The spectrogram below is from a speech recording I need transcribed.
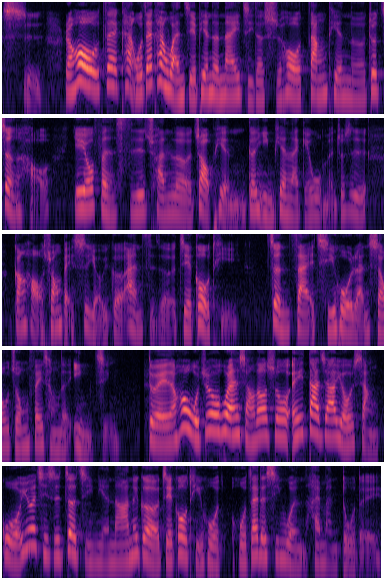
是，然后在看我在看完结篇的那一集的时候，当天呢就正好也有粉丝传了照片跟影片来给我们，就是刚好双北市有一个案子的结构体正在起火燃烧中，非常的应景。对，然后我就忽然想到说，哎，大家有想过，因为其实这几年啊，那个结构体火火灾的新闻还蛮多的，哎，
